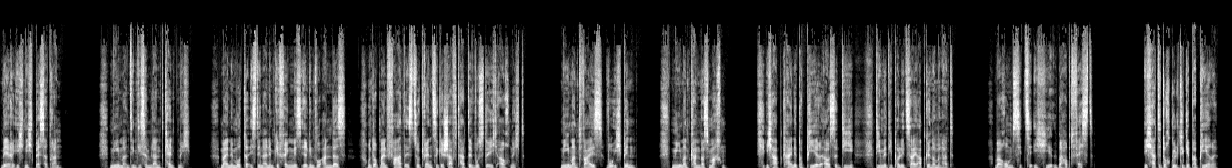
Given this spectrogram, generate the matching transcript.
wäre ich nicht besser dran. Niemand in diesem Land kennt mich. Meine Mutter ist in einem Gefängnis irgendwo anders, und ob mein Vater es zur Grenze geschafft hatte, wusste ich auch nicht. Niemand weiß, wo ich bin. Niemand kann was machen. Ich habe keine Papiere außer die, die mir die Polizei abgenommen hat. Warum sitze ich hier überhaupt fest? Ich hatte doch gültige Papiere.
